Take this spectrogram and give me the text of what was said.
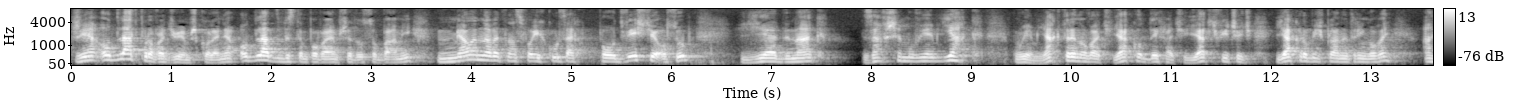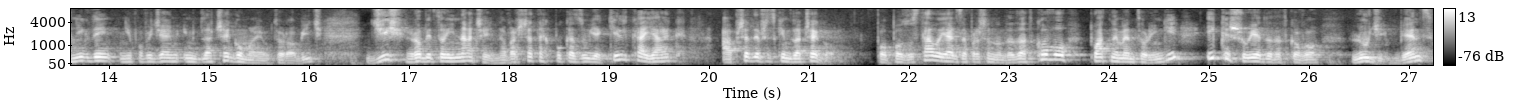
że ja od lat prowadziłem szkolenia, od lat występowałem przed osobami, miałem nawet na swoich kursach po 200 osób, jednak zawsze mówiłem jak. Mówiłem jak trenować, jak oddychać, jak ćwiczyć, jak robić plany treningowe, a nigdy nie powiedziałem im, dlaczego mają to robić. Dziś robię to inaczej. Na warsztatach pokazuję kilka jak, a przede wszystkim dlaczego. Po pozostałe jak zapraszam na dodatkowo płatne mentoringi i keszuję dodatkowo ludzi, więc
